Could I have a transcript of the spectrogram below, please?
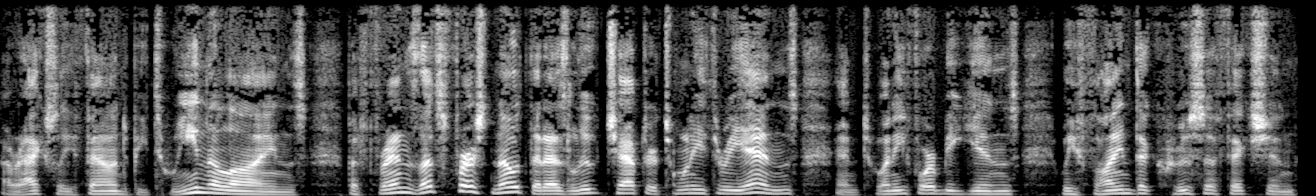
are actually found between the lines. But friends, let's first note that as Luke chapter 23 ends and 24 begins, we find the crucifixion,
